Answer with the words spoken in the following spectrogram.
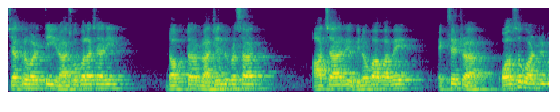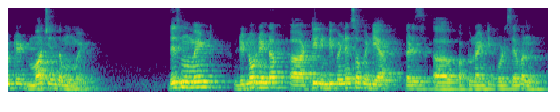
Chakravarti Rajgopalachari, Dr. Rajendra Prasad, Acharya Vinoba Bhave, etc. also contributed much in the movement. This movement did not end up uh, till independence of India, that is uh, up to 1947.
